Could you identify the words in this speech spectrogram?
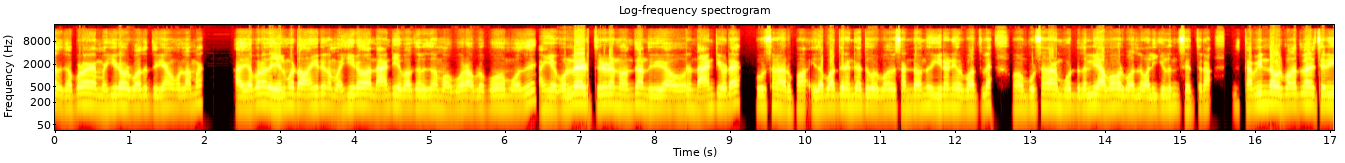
அதுக்கப்புறம் நம்ம ஹீரோ ஒரு பக்கத்தில் தெரியாமல் கொள்ளாமல் அதுக்கப்புறம் அந்த ஹெல்மெட்டை வாங்கிட்டு நம்ம ஹீரோ அந்த ஆண்டியை பார்க்கறதுக்கு நம்ம போறாப்புல. போகும்போது அங்கே கொள்ளை திருடன் வந்து அந்த அந்த ஆண்டியோட புருஷனா இருப்பான். இதை பார்த்து ரெண்டு இடத்துக்கு ஒரு பார்த்து சண்டை வந்து ஈரணி ஒரு பாதத்துல அவன் புருஷனாரம் போட்டு தள்ளி அவன் ஒரு பாதத்துல வலி கிழந்து செத்துறான். கவின் தான் ஒரு பக்கத்துல சரி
